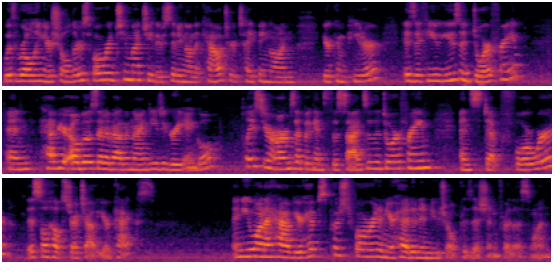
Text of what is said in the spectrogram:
with rolling your shoulders forward too much, either sitting on the couch or typing on your computer, is if you use a door frame and have your elbows at about a 90 degree angle, place your arms up against the sides of the door frame and step forward. This will help stretch out your pecs. And you want to have your hips pushed forward and your head in a neutral position for this one.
